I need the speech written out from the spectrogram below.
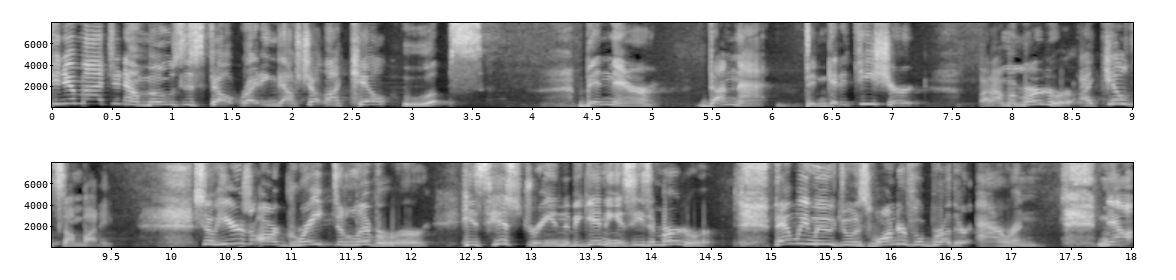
Can you imagine how Moses felt writing, Thou shalt not kill? Whoops. Been there, done that, didn't get a t shirt, but I'm a murderer. I killed somebody. So here's our great deliverer. His history in the beginning is he's a murderer. Then we move to his wonderful brother Aaron. Now,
